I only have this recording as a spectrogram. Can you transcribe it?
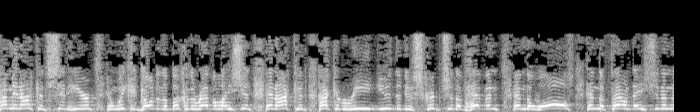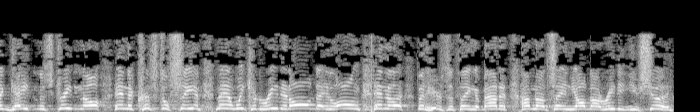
I mean, I could sit here and we could go to the book of the Revelation and I could, I could read you the description of heaven and the walls and the foundation and the gate and the street and all and the crystal sea and man, we could read it all day long. And uh, but here's the thing about it: I'm not saying y'all not read it. You should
